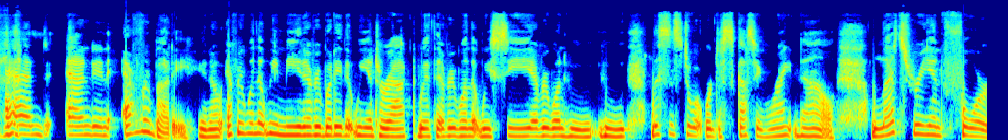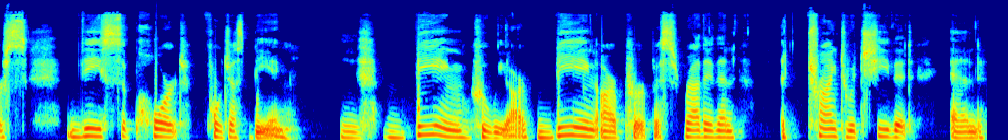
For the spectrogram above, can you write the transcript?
and and in everybody, you know, everyone that we meet, everybody that we interact with, everyone that we see, everyone who who listens to what we're discussing right now. Let's reinforce the support for just being. Mm. Being who we are, being our purpose rather than uh, trying to achieve it and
